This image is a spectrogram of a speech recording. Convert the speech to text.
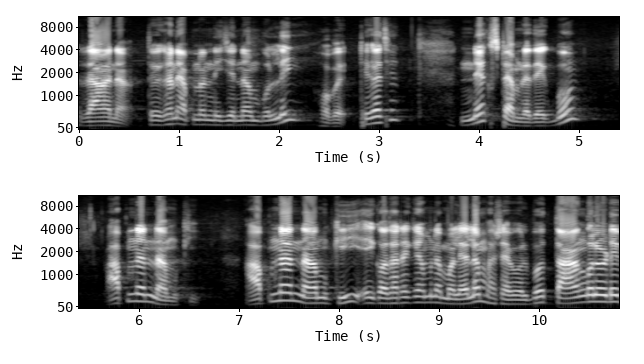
রানা। তো এখানে আপনার নিজের নাম বললেই হবে, ঠিক আছে? নেক্সট আমরা দেখব, আপনার নাম কি? আপনার নাম কি? এই কথাটাকে আমরা মালায়ালাম ভাষায় বলব তাঙ্গলোডে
